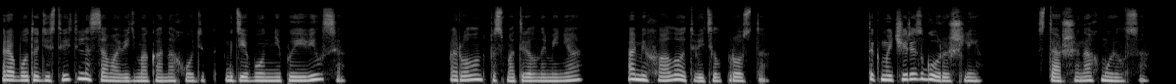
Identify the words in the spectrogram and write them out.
Работа действительно сама ведьмака находит, где бы он ни появился. Роланд посмотрел на меня, а Михалу ответил просто: "Так мы через горы шли". Старший нахмурился.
